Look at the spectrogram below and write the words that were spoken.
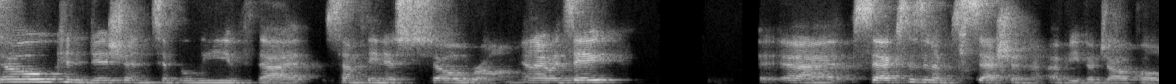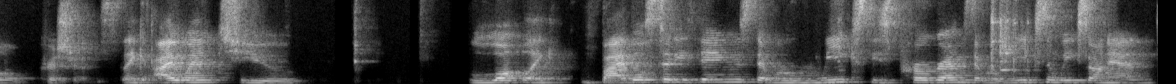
so conditioned to believe that something is so wrong. And i would say uh, sex is an obsession of evangelical Christians. Like I went to lo- like Bible study things that were weeks, these programs that were weeks and weeks on end,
